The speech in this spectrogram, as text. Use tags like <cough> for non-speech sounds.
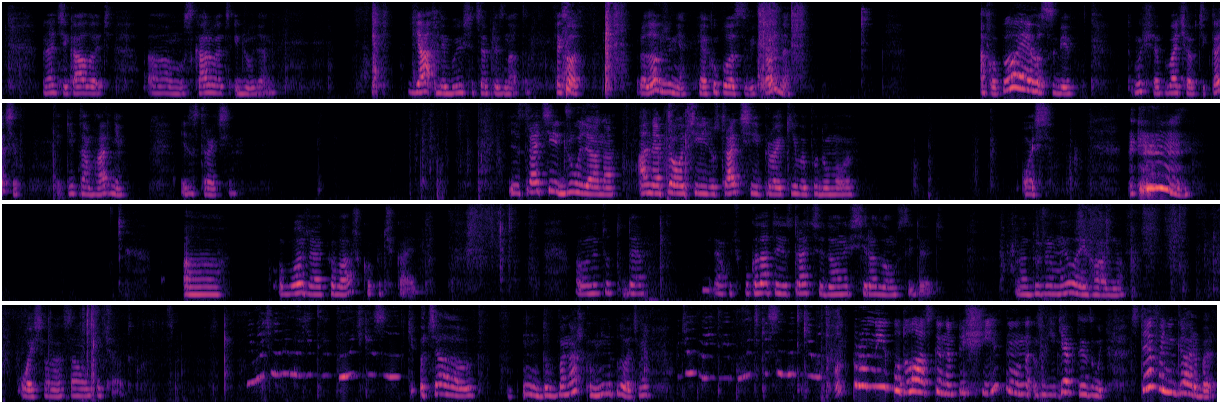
Мене цікавить ем, Скарлет і Джуліан. Я не боюся це признати. Так от, продовження. Я купила собі чорне. А купила я його собі, тому що я побачила в Тіктоці, які там гарні ілюстрації. Ілюстрації Джуліана, а не про ті ілюстрації, про які ви подумали. Ось. <clears throat> о Боже, як важко, почекайте. А вони тут де? Я хочу показати ілюстрацію, де вони всі разом сидять. Вона дуже мила і гарна. Ось вона на самому початку. І ось вони мої дві почки солодкі. Оця от, ну, довбанашка мені не подобається. Мені, оці от мої дві почки солодкі. От, от про них, будь ласка, напишіть. Ну, на- як ти звуть? Стефані Гарбер.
